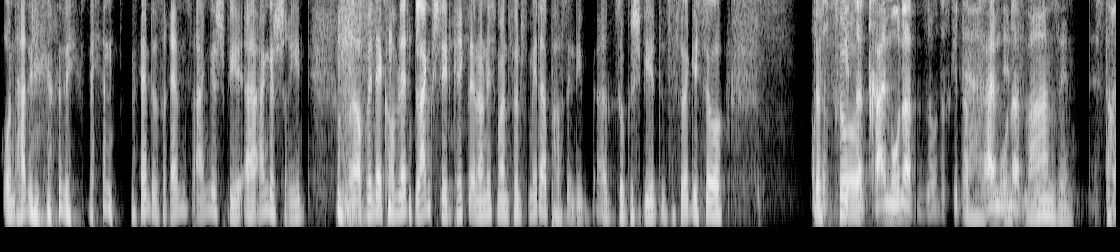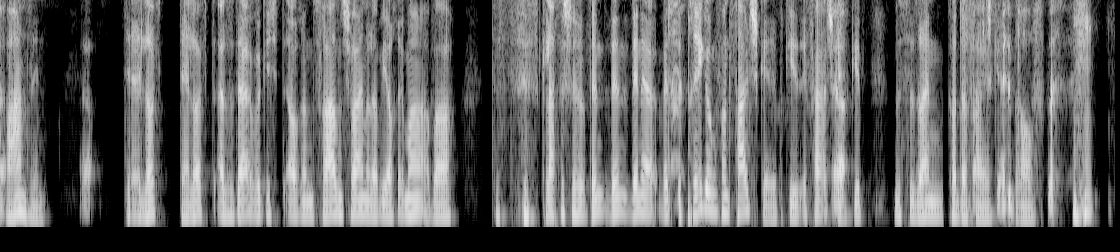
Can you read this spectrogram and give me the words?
und hat ihn quasi während, während des Rennens angespielt, äh, angeschrien. Und auch wenn der komplett blank steht, kriegt er noch nicht mal einen 5-Meter-Pass in die äh, zugespielt. Das ist wirklich so. Und Das das, ist so- geht seit drei Monaten so. Das geht seit Ja, drei ist Monaten so. Wahnsinn. Ist doch Ja. Wahnsinn. Ja. Der läuft, der läuft, also da wirklich auch ins Phrasenschwein oder wie auch immer, aber das, das ist klassische, wenn, wenn, wenn er, wenn es eine Prägung von Falschgelb, ge- Falschgeld Ja. gibt, müsste sein Konterfei Falschgelb. drauf.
